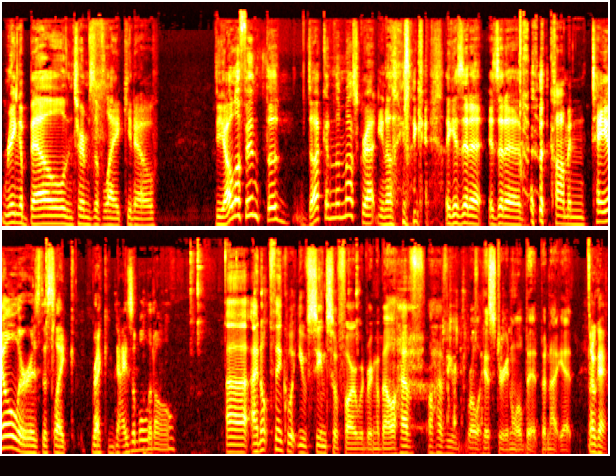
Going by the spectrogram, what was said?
ring a bell in terms of like you know the elephant, the duck, and the muskrat? You know, like like is it a is it a common tale or is this like recognizable at all? Uh, I don't think what you've seen so far would ring a bell. I'll have I'll have you roll a history in a little bit, but not yet. Okay,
